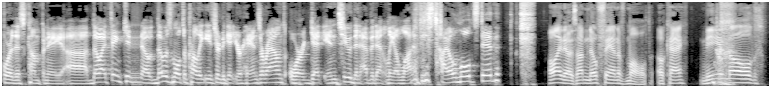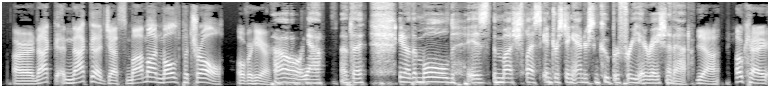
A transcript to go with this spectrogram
for this company. Uh, though I think, you know, those molds are probably easier to get your hands around or get into than evidently a lot of these tile molds did. All I know is I'm no fan of mold. Okay, me and mold are not not good. Just I'm on mold patrol over here. Oh yeah, the you know the mold is the much less interesting Anderson Cooper free iteration of that. Yeah. Okay.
